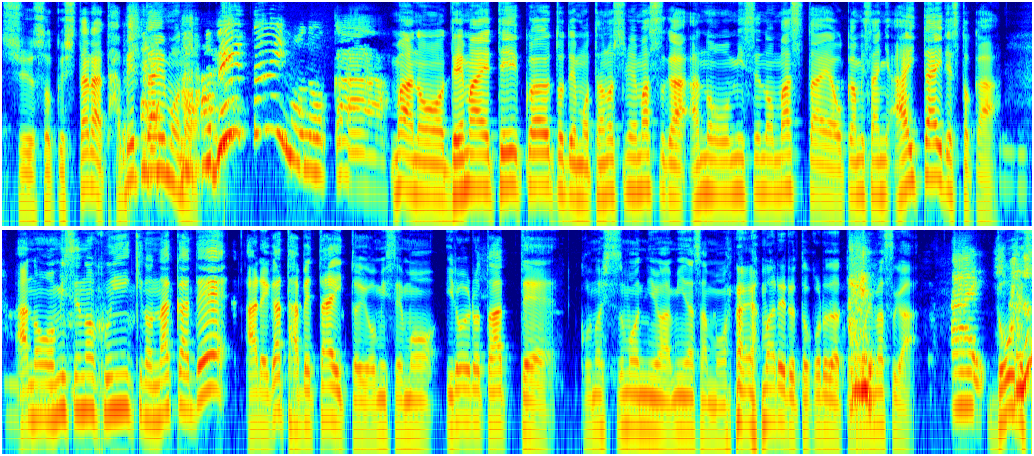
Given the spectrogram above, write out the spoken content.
収束したら食べたいもの。食べたいものか。まあ、あの、出前、テイクアウトでも楽しめますが、あのお店のマスターやおかみさんに会いたいですとか、あのお店の雰囲気の中で、あれが食べたいというお店もいろいろとあって、この質問には皆さんも悩まれるところだと思いますが、はい。どうでしょ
